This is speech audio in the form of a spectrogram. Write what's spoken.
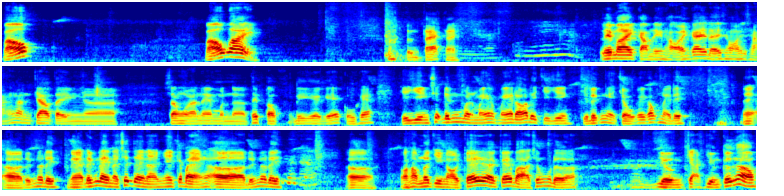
Bà Út Bà Út ơi Tương tác rồi nghe Liêm ơi cầm điện thoại cái để thôi sẵn anh trao tiền ờ, Xong rồi anh em mình ờ, tiếp tục đi ghé cụ khác Chị Duyên sẽ đứng bên mấy mấy đó đi chị Duyên Chị đứng ngay chỗ cái góc này đi Nè ờ đứng đó đi Nè đứng đây nè xích đây nè ngay cái bàn á. ờ đứng đó đi Ờ còn không nữa chị ngồi kế kế bà xuống cũng được á. Giường chặt giường cứng không?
